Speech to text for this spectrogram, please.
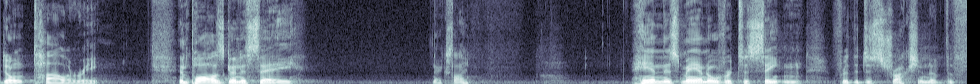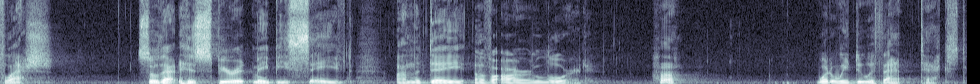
don't tolerate. And Paul is going to say, next slide, hand this man over to Satan for the destruction of the flesh, so that his spirit may be saved on the day of our Lord. Huh. What do we do with that text?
